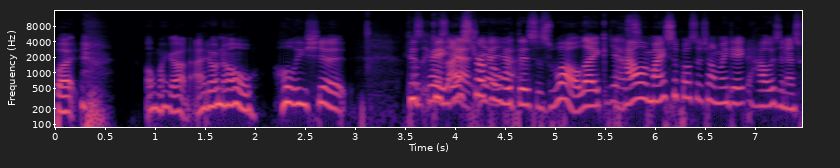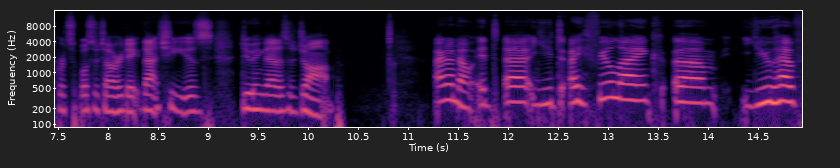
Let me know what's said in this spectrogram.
But oh my god, I don't know. Holy shit. Because Okay, I yeah, struggle yeah, with this as well. Like, Yes. how am I supposed to tell my date? How is an escort supposed to tell her date that she is doing that as a job? I don't know. It uh you d- I feel like um you have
